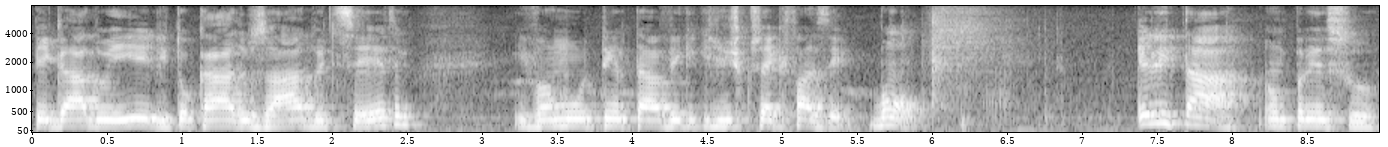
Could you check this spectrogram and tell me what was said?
pegado ele, tocado, usado, etc. E vamos tentar ver o que a gente consegue fazer. Bom, ele tá a um preço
